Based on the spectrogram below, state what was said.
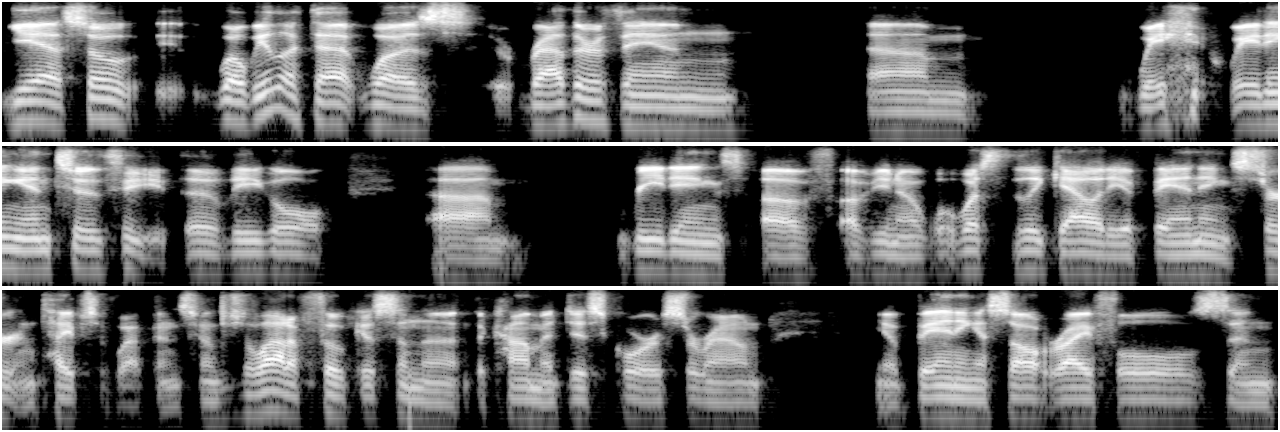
Yeah, so what we looked at was rather than um, wait, wading into the, the legal um, readings of, of, you know, what's the legality of banning certain types of weapons. So there's a lot of focus in the, the common discourse around, you know, banning assault rifles and,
